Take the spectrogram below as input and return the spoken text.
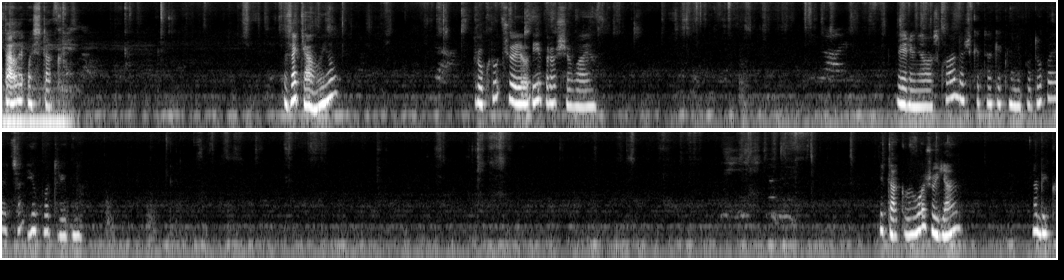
Стали ось так. Затягую, прокручую і прошиваю. Вирівняла складочки, так як мені подобається і потрібно. І так, вивожу я на бік.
